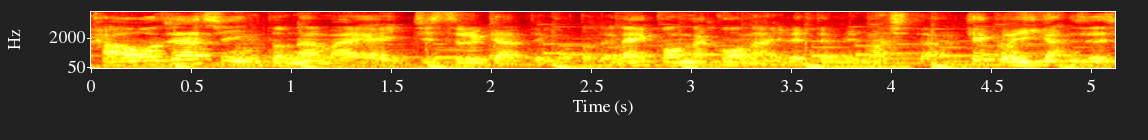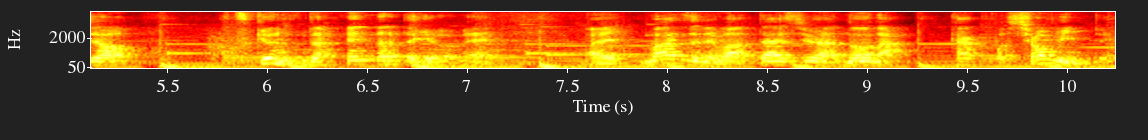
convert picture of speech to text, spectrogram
顔写真と名前が一致するかっていうことでねこんなコーナー入れてみました。結構いい感じでしょ？作るの大変だったけどね。はいまずね私はノナかっこ庶民って書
